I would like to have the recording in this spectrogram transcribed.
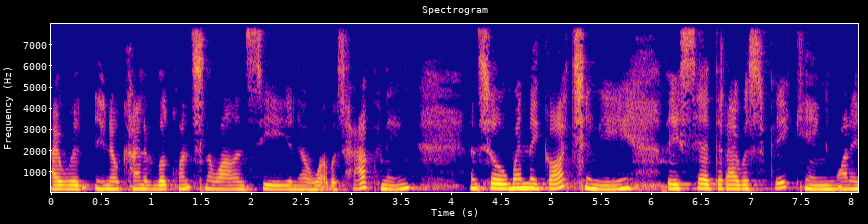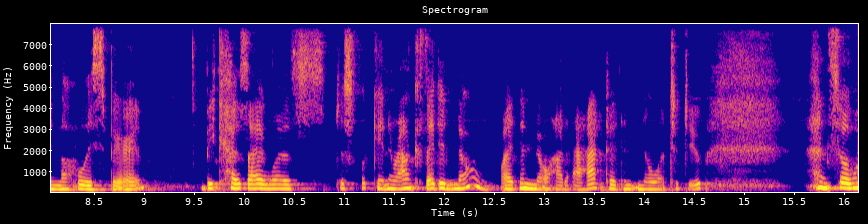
I would, you know, kind of look once in a while and see, you know, what was happening. And so when they got to me, they said that I was faking wanting the Holy Spirit because I was just looking around because I didn't know. I didn't know how to act. I didn't know what to do. And so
